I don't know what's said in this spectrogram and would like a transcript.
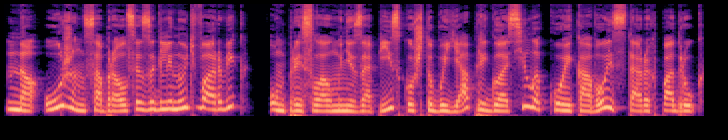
на ужин собрался заглянуть Варвик. Он прислал мне записку, чтобы я пригласила кое-кого из старых подруг.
